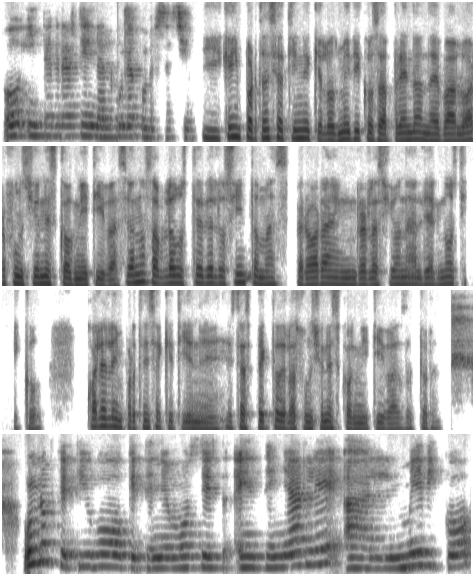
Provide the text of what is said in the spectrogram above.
o integrarse en alguna conversación. ¿Y qué importancia tiene que los médicos aprendan a evaluar funciones cognitivas? Ya nos habló usted de los síntomas, pero ahora en relación al diagnóstico, ¿cuál es la importancia que tiene este aspecto de las funciones cognitivas, doctora? Un objetivo que tenemos es enseñarle al médico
